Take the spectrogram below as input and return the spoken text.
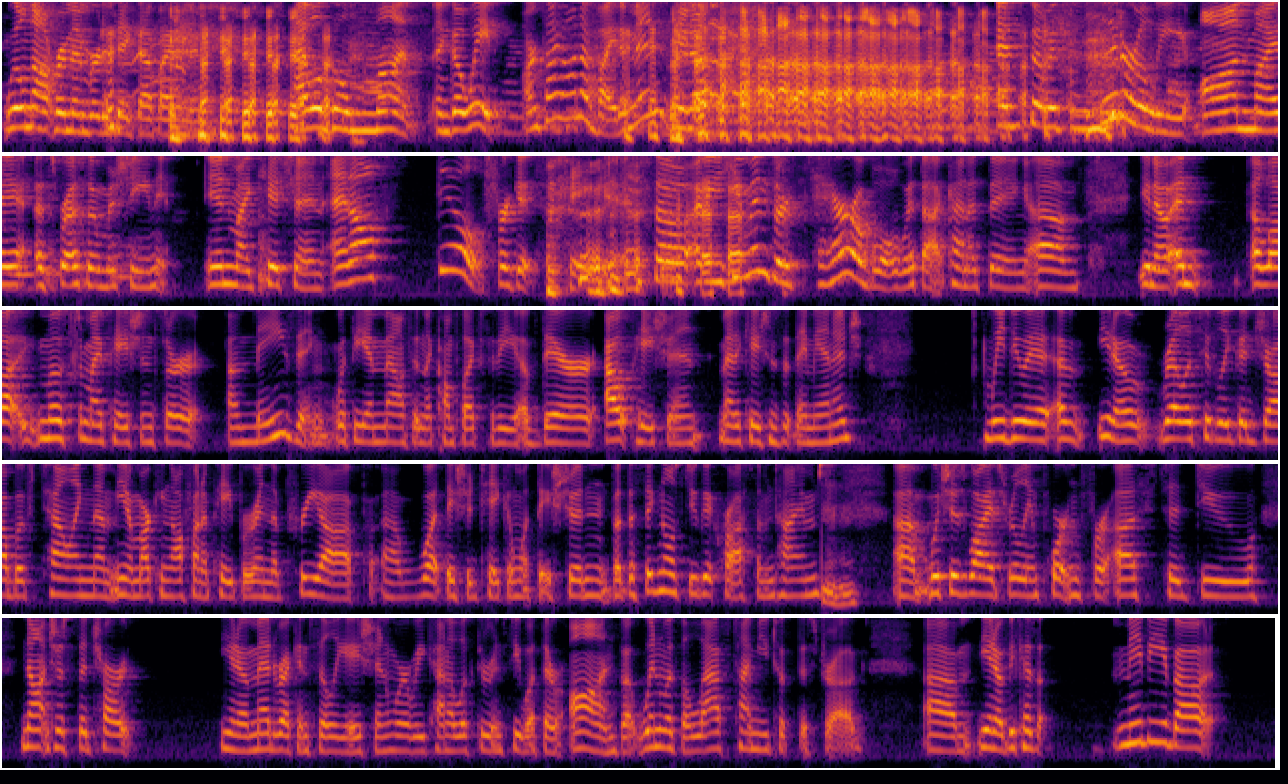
Will not remember to take that vitamin. I will go months and go, wait, aren't I on a vitamin? You know? and so it's literally on my espresso machine in my kitchen, and I'll still forget to take it. So I mean, humans are terrible with that kind of thing. Um, you know, and a lot, most of my patients are amazing with the amount and the complexity of their outpatient medications that they manage we do a, a, you know relatively good job of telling them you know marking off on a paper in the pre-op uh, what they should take and what they shouldn't but the signals do get crossed sometimes um, which is why it's really important for us to do not just the chart you know med reconciliation where we kind of look through and see what they're on but when was the last time you took this drug um, you know because maybe about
